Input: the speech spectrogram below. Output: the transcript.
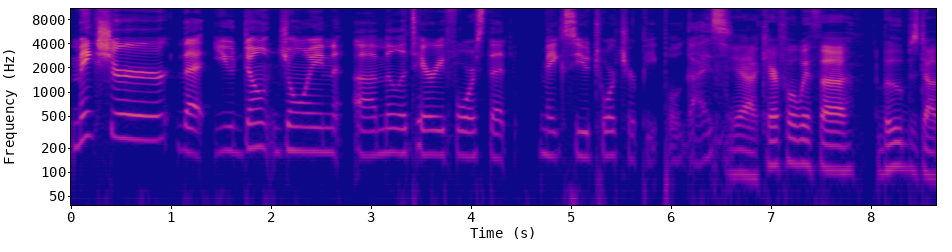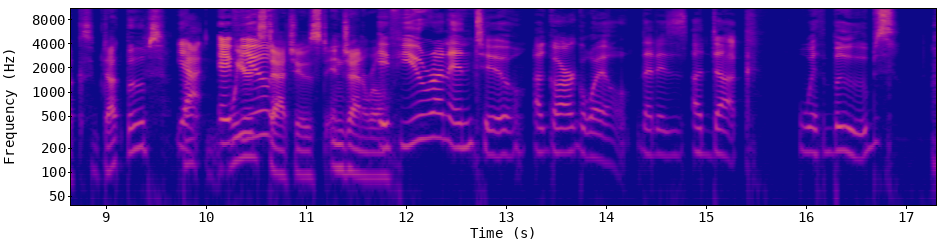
make sure that you don't join a military force that makes you torture people, guys. yeah, careful with uh boobs, ducks, duck boobs. Yeah, if weird you- statues in general. If you run into a gargoyle that is a duck with boobs,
